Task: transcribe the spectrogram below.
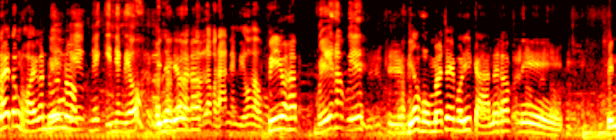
ได้ต้องถอยกันดูข้างนอกมีมีกินอย่างเดียว กินอย่างเดียวเลยครับรับประทานอย่างเดียวครับฟรีป่ะครับฟรีครับฟรี เดี๋ยวผมมาใช้บริการนะครับ นี่เป็น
